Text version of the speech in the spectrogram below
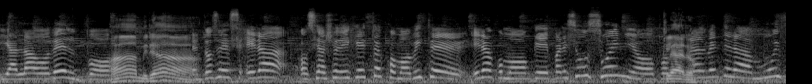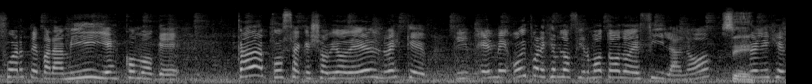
y al lado Delpo. Ah, mirá. Entonces era, o sea, yo dije, esto es como, viste, era como que parecía un sueño, porque Claro. realmente era muy fuerte para mí y es como que cada cosa que yo veo de él no es que, y él me- hoy por ejemplo firmó todo lo de fila, ¿no? Sí. Yo le dije,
